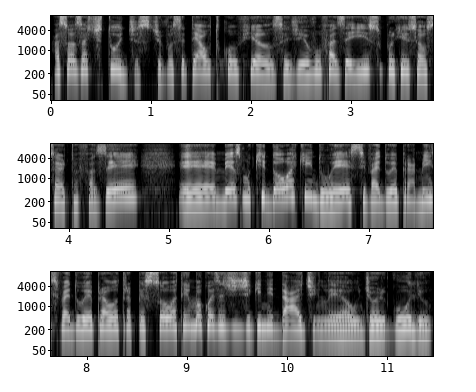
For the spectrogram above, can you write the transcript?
as suas atitudes, de você ter autoconfiança, de eu vou fazer isso porque isso é o certo a fazer, é, mesmo que doa quem doer, se vai doer para mim, se vai doer para outra pessoa, tem uma coisa de dignidade em Leão, de orgulho,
